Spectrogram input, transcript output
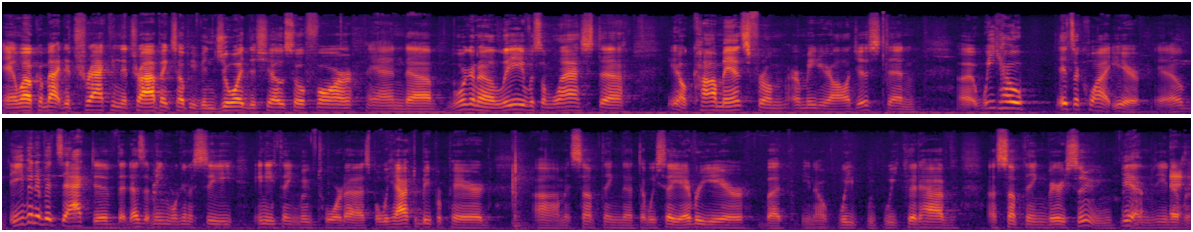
And welcome back to Tracking the Tropics. Hope you've enjoyed the show so far. And uh, we're going to leave with some last, uh, you know, comments from our meteorologist. And uh, we hope it's a quiet year. You know, even if it's active, that doesn't mean we're going to see anything move toward us. But we have to be prepared. Um, it's something that, that we say every year, but you know, we we could have uh, something very soon. Yeah, and you never.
